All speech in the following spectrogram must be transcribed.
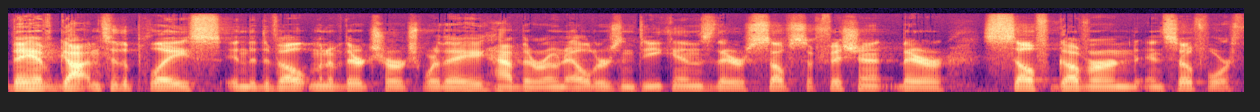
they have gotten to the place in the development of their church where they have their own elders and deacons, they're self sufficient, they're self governed, and so forth.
